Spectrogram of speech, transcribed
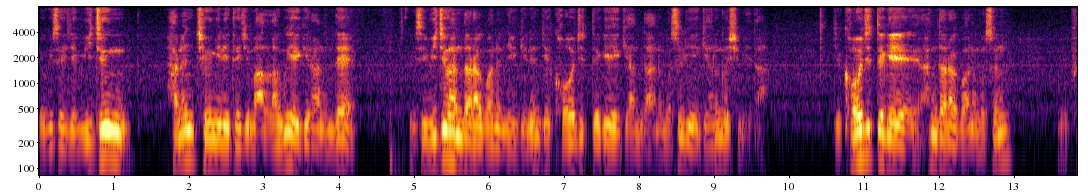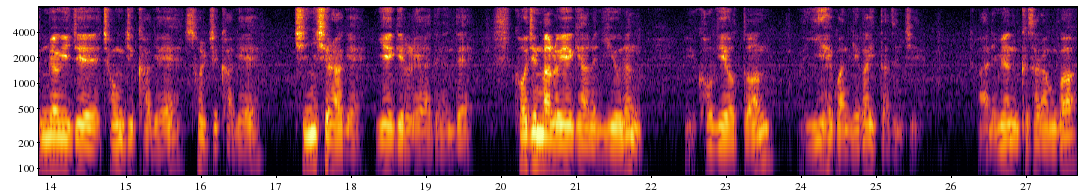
여기서 이제 위증하는 증인이 되지 말라고 얘기를 하는데 그래서 위증한다라고 하는 얘기는 이제 거짓되게 얘기한다는 것을 얘기하는 것입니다. 이제 거짓되게 한다라고 하는 것은 분명히 이제 정직하게, 솔직하게, 진실하게 얘기를 해야 되는데 거짓말로 얘기하는 이유는 거기에 어떤 이해관계가 있다든지 아니면 그 사람과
